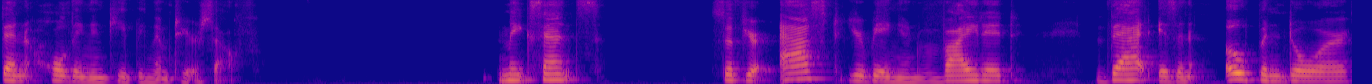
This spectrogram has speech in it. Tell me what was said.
than holding and keeping them to yourself. Make sense? So if you're asked, you're being invited. That is an open door.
